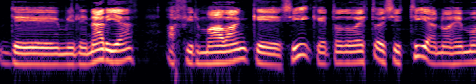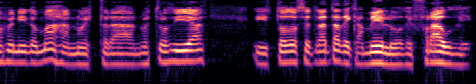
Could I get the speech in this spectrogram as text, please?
de milenarias afirmaban que sí, que todo esto existía. Nos hemos venido más a nuestra, nuestros días y todo se trata de camelo, de fraude.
